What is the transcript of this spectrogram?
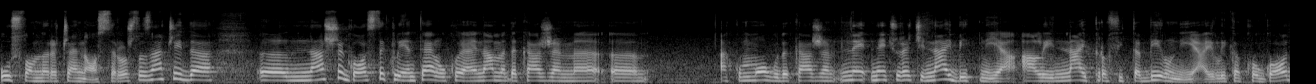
uslovno rečeno ostrvo, što znači da e, naše goste, klijentelu koja je nama, da kažem, e, ako mogu da kažem, neću reći najbitnija, ali najprofitabilnija ili kako god,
